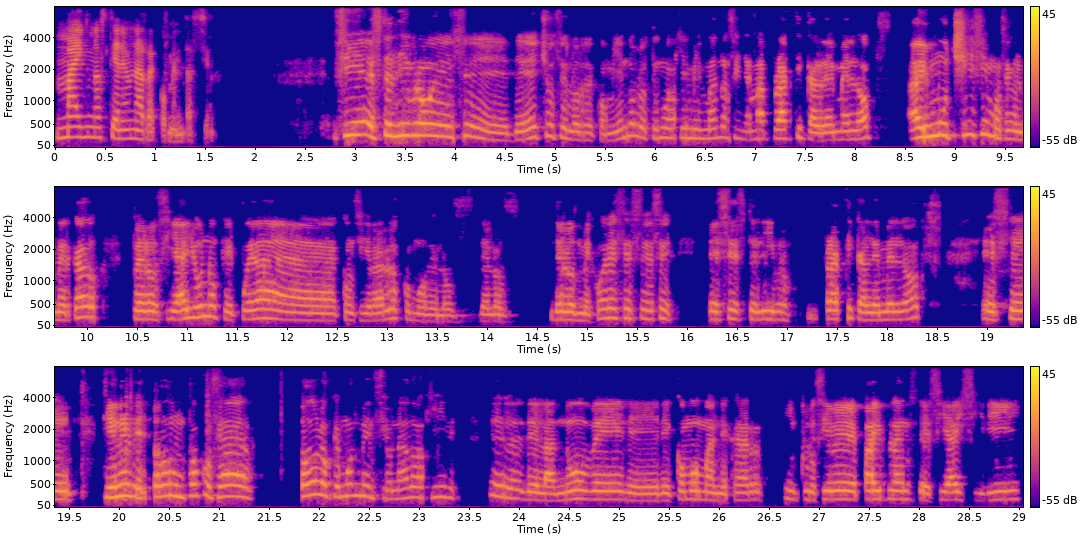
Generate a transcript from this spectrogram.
Mike nos tiene una recomendación. Sí, este libro es, eh, de hecho, se lo recomiendo, lo tengo aquí en mi mano, se llama Practical MLOps. Hay muchísimos en el mercado, pero si hay uno que pueda considerarlo como de los, de los, de los mejores, es, ese, es este libro, Practical MLOps. Este, tiene de todo un poco, o sea, todo lo que hemos mencionado aquí, de, la nube, de, cómo manejar inclusive pipelines de CI/CD,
